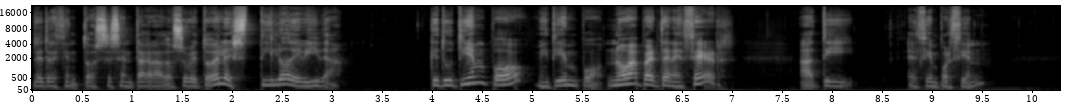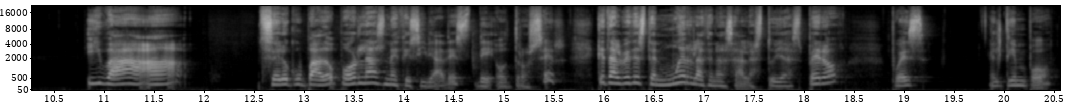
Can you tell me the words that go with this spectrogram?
de 360 grados, sobre todo el estilo de vida que tu tiempo, mi tiempo, no va a pertenecer a ti el 100% y va a ser ocupado por las necesidades de otro ser, que tal vez estén muy relacionadas a las tuyas, pero pues el tiempo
